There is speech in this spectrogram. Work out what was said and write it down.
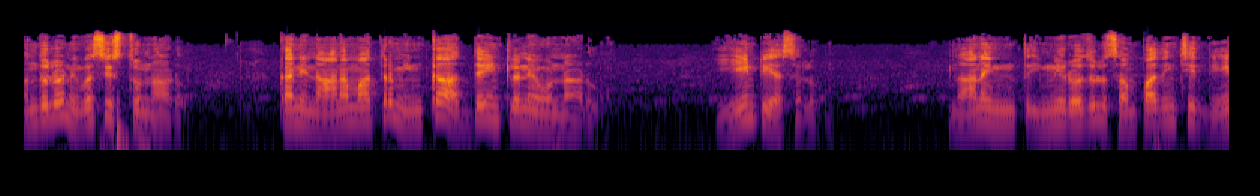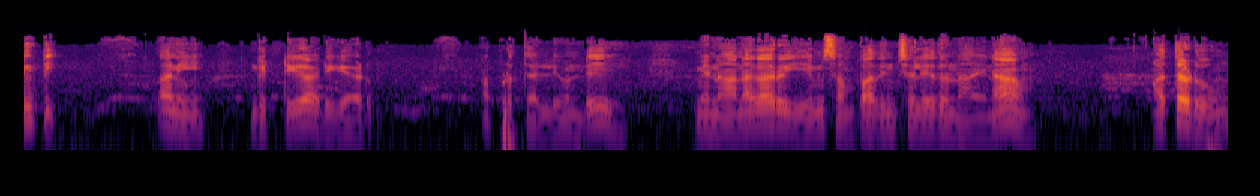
అందులో నివసిస్తున్నాడు. కానీ నాన్న మాత్రం ఇంకా అద్దె ఇంట్లోనే ఉన్నాడు. ఏంటి అసలు? నాన్న ఇంత ఇన్ని రోజులు సంపాదించింది ఏంటి? అని గట్టిగా అడిగాడు. అప్పుడు తల్లి ఉండి మీ నాన్నగారు ఏమి సంపాదించలేదు నాయనా? అతడు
